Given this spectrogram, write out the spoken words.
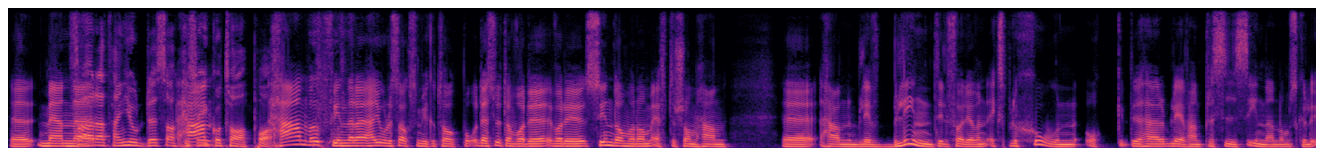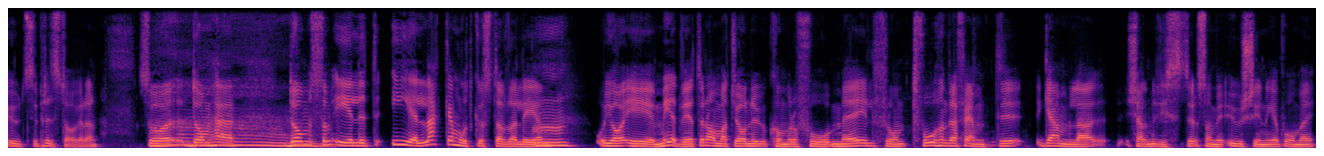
Eh, men, För eh, att han gjorde saker som han- gick att ta på. han var uppfinnare, han gjorde saker som gick att ta på och dessutom var det, var det synd om honom eftersom han eh, han blev blind till följd av en explosion och det här blev han precis innan de skulle utse pristagaren. Så de här, de som är lite elaka mot Gustav Dalén och jag är medveten om att jag nu kommer att få mejl från 250 gamla chalmerister som är ursinniga på mig.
